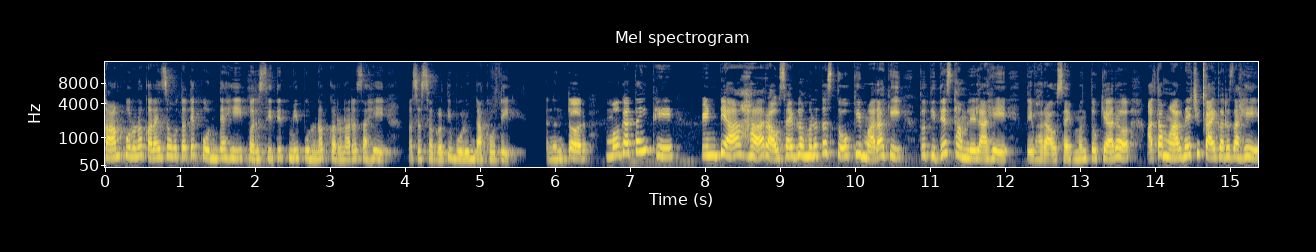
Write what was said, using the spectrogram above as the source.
काम पूर्ण करायचं होतं ते कोणत्याही परिस्थितीत मी पूर्ण करणारच आहे असं सगळं ती बोलून दाखवते. त्यानंतर मग आता इथे पिंट्या हा रावसाहेबला म्हणत असतो की मारा की तो तिथेच थांबलेला आहे. तेव्हा रावसाहेब म्हणतो की अरं आता मारण्याची काय गरज आहे?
